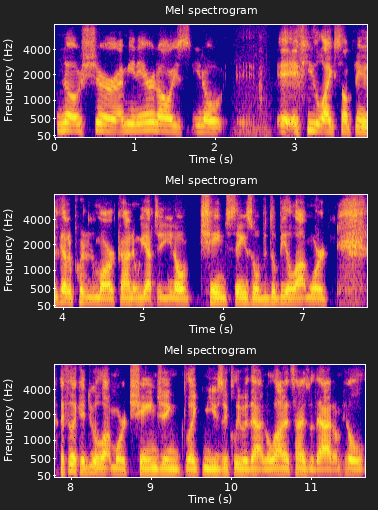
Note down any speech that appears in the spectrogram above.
No, sure. I mean, Aaron always, you know, if he likes something, he's got to put a mark on it. We have to, you know, change things. Well, there'll be a lot more. I feel like I do a lot more changing, like musically with that. And a lot of times with Adam, he'll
